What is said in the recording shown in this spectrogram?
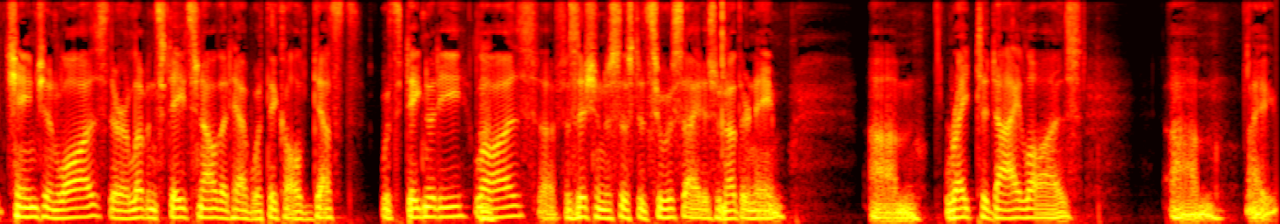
uh, change in laws. There are 11 states now that have what they call death with dignity Hmm. laws. Uh, Physician assisted suicide is another name. Um, right to die laws. Um, I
